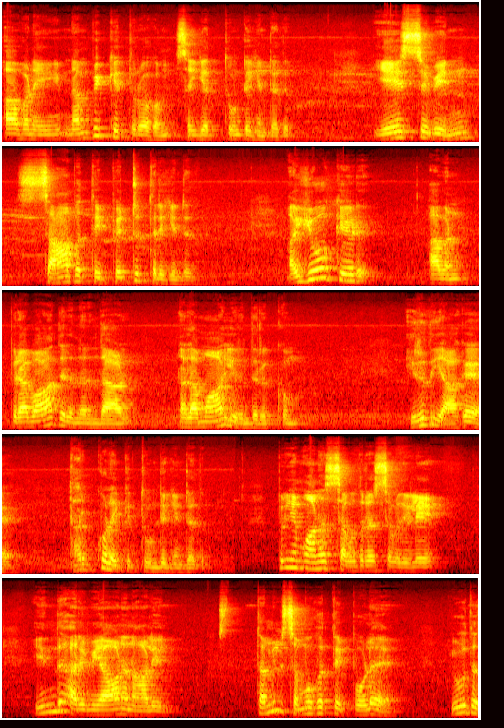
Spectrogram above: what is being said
அவனை நம்பிக்கை துரோகம் செய்ய தூண்டுகின்றது. இயேசுவின் சாபத்தை பெற்றுத் தருகின்றது. ஐயோ கேடு! அவன் பிறவாதிருந்திருந்தால் நலமாய் இருந்திருக்கும் இறுதியாக தற்கொலைக்கு தூண்டுகின்றது. பிரியமான சகோதர சகோதரிகளே இந்த அருமையான நாளில் தமிழ் சமூகத்தைப் போல யூத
